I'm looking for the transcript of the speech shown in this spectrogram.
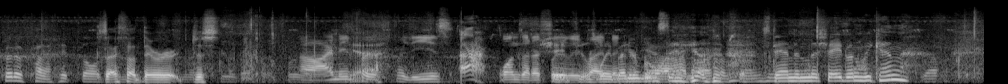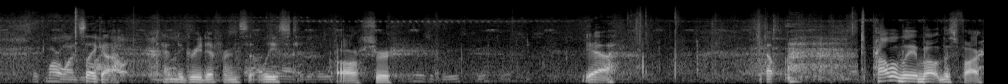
Could have kind of hit those. Because I thought they were just, Uh, I mean, Yeah. for, for these ones that are Shade clearly feels probably way better bigger, than for- stand, stand in the shade when we can. There's more ones It's like a out. 10 degree difference at least. oh, sure. Yeah. Yep. It's probably about this far.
